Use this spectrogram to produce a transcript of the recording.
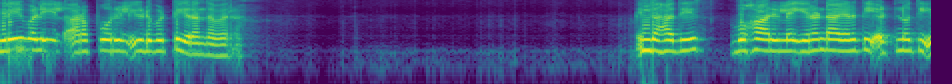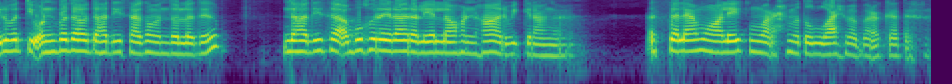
இறைவழியில் அறப்போரில் ஈடுபட்டு இறந்தவர். இந்த ஹதீஸ் புகாரில இரண்டாயிரத்தி எட்நூத்தி இருபத்தி ஒன்பதாவது ஹதீஸாக வந்துள்ளது. இந்த ஹதீஸை அபுஹுரேரா அலி அல்லாஹன்ஹா அறிவிக்கிறாங்க. அஸ்லாம் வலைக்கம் வரஹ்மத்துல்லாஹி வபரகாத்துஹு.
